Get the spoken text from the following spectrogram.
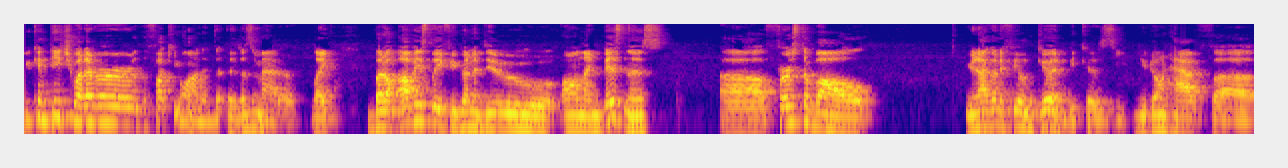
you can teach whatever the fuck you want. It, it doesn't matter. Like, but obviously, if you're gonna do online business, uh, first of all, you're not gonna feel good because you don't have uh,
